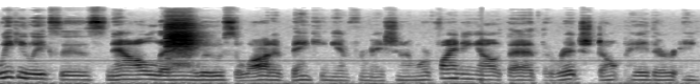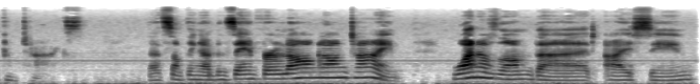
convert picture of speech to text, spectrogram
WikiLeaks is now letting loose a lot of banking information, and we're finding out that the rich don't pay their income tax. That's something I've been saying for a long, long time. One of them that I seen,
